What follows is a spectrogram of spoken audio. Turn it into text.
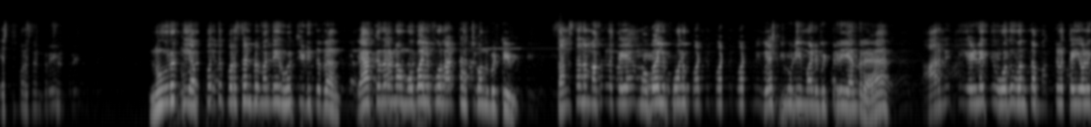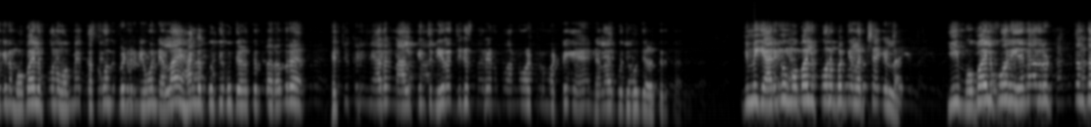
ಎಷ್ಟು ಪರ್ಸೆಂಟ್ ರೀ? ನೂರಕ್ಕೆ ಎಪ್ಪತ್ತು ಪರ್ಸೆಂಟ್ ಮಂದಿಗೆ ಹುಚ್ಚ ಹಿಡಿತದ ಅಂತ. ಯಾಕಂದ್ರೆ ನಾವು ಮೊಬೈಲ್ ಫೋನ್ ಅಟ್ಟ ಹಚ್ಕೊಂಡ್ ಬಿಟ್ಟಿವಿ. ಸಣ್ಣ ಸಣ್ಣ ಮಕ್ಕಳ ಕೈಯಾಗ ಮೊಬೈಲ್ ಫೋನ್ ಕೊಟ್ಟು ಕೊಟ್ಟು ಕೊಟ್ಟು ನೀವು ಎಷ್ಟು ರೂಢಿ ಮಾಡಿ ಬಿಟ್ರಿ ಅಂದ್ರ ಆರನೇತಿ, ಏಳನೇತಿ ಓದುವಂತ ಮಕ್ಕಳ ಕೈಯೊಳಗಿನ ಮೊಬೈಲ್ ಫೋನ್ ಒಮ್ಮೆ ಕಸ್ಕೊಂಡ್ ಬಿಡ್ರಿ ನೀವು ಹೆಂಗ ಗುದ್ದಿ ಗುದ್ದಿ ಹೇಳ್ತಿರ್ತಾರ ಅಂದ್ರೆ ಹೆಚ್ಚು ಕಡಿಮೆ ಆದ್ರೆ ನಾಲ್ಕು ಇಂಚು ನೀರ ಜಿಗಿಸ್ತಾರೇನಪ್ಪ ಅನ್ನುವಷ್ಟರ ಮಟ್ಟಿಗೆ ನೆಲ ಗುದಿ ಗುದಿ ಹೇಳ್ತಿರ್ತಾರೆ ನಿಮಗೆ ಯಾರಿಗೂ ಮೊಬೈಲ್ ಫೋನ್ ಬಗ್ಗೆ ಲಕ್ಷ್ಯ ಇಲ್ಲ. ಈ ಮೊಬೈಲ್ ಫೋನ್ ಏನಾದ್ರೂ ಟಕ್ ಅಂತ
